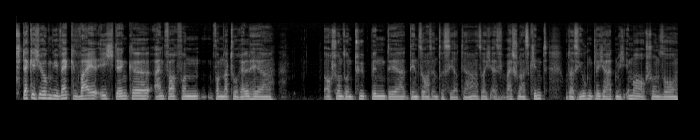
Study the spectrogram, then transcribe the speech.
stecke ich irgendwie weg, weil ich denke, einfach von, vom Naturell her auch schon so ein Typ bin, der den sowas interessiert. Ja, also ich, also ich weiß schon als Kind oder als Jugendlicher hat mich immer auch schon so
